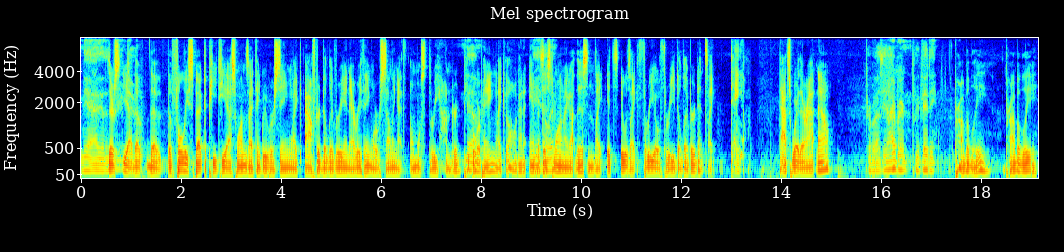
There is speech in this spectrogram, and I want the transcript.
yeah, yeah, there's yeah too. the the the fully spec PTS ones. I think we were seeing like after delivery and everything, we're selling at almost 300. People Yeah. were paying like, oh, I got an amethyst Easily. one, I got this, and like it's it was like 303 delivered, and it's like, damn, that's where they're at now. Turbo hybrid, 350. Probably, probably.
